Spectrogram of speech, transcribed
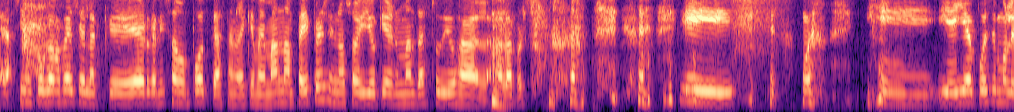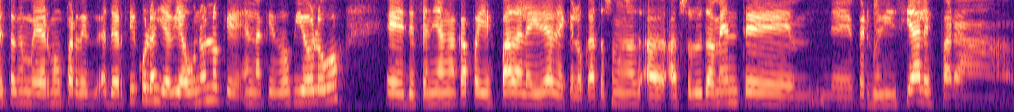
ha sido pocas veces las que he organizado un podcast en el que me mandan papers y no soy yo quien manda estudios a la, persona. y, y, ella pues se molestó en enviarme un par de, artículos y había uno en, lo que, en la que dos biólogos eh, defendían a capa y espada la idea de que los gatos son absolutamente eh, perjudiciales para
